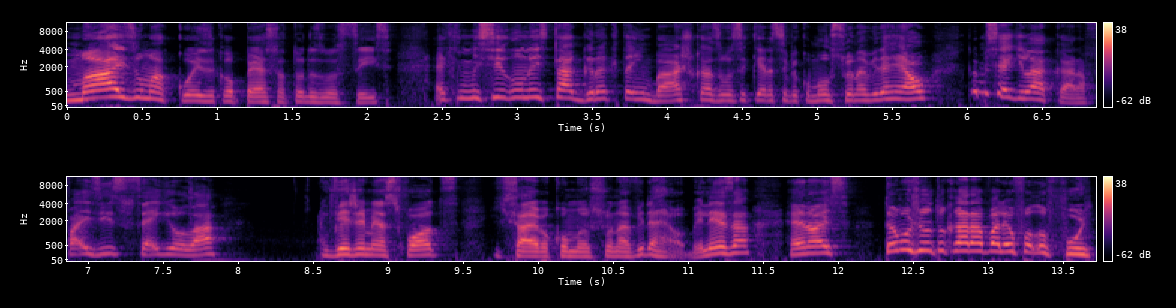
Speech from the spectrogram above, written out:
Mais uma coisa que eu peço a todos vocês é que me sigam no Instagram que tá aí embaixo, caso você queira saber como eu sou na vida real. Então me segue lá, cara. Faz isso, segue eu lá. Veja minhas fotos e saiba como eu sou na vida real, beleza? É nóis. Tamo junto, cara. Valeu, falou, fui.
